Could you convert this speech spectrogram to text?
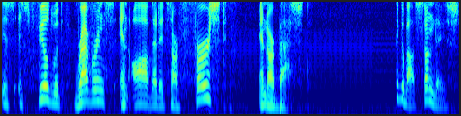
is, is filled with reverence and awe, that it's our first and our best. Think about Sundays.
